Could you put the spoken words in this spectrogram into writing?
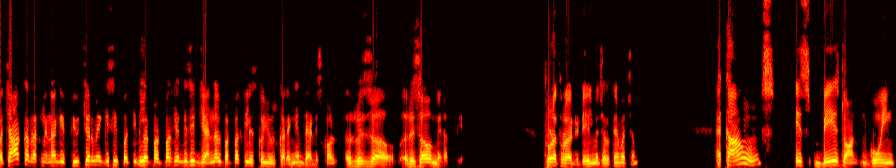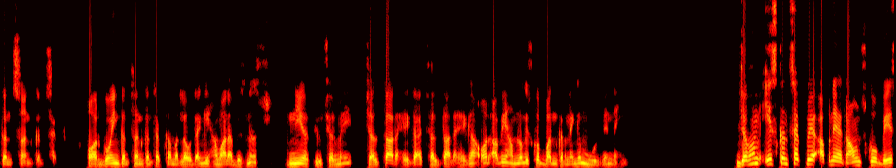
बचा कर रख लेना कि फ्यूचर में किसी पर्टिकुलर पर्पस या किसी जनरल पर्पस के लिए इसको यूज़ करेंगे that is called reserve reserve में रख दिया। थोड़ा थोड़ा डिटेल में चलते हैं बच्चों। Accounts is based on going concern concept और गोइंग कंसर्न कंसेप्ट का मतलब होता है कि हमारा बिज़नेस नियर फ्यूचर में चलता रहेगा चलता रहेगा और अभी हम लोग इसको बंद करने के मूड में नहीं। जब हम इस कंसेप्ट पे अपने अकाउंट्स को बेस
